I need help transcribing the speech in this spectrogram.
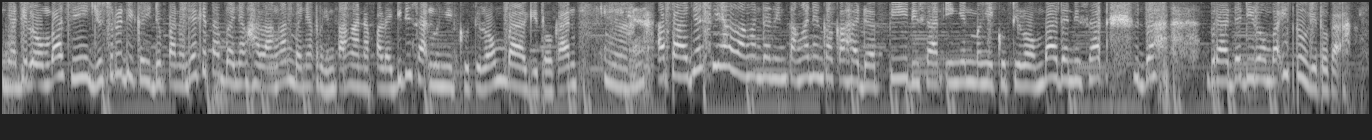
hanya di lomba sih, justru di kehidupan aja kita banyak halangan, banyak rintangan. Apalagi di saat mengikuti lomba gitu kan. Yeah. Nah, apa aja sih halangan dan rintangan yang kakak hadapi di saat ingin mengikuti lomba dan di saat sudah berada di lomba itu gitu kak?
